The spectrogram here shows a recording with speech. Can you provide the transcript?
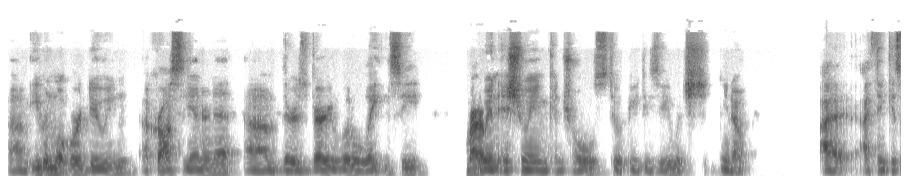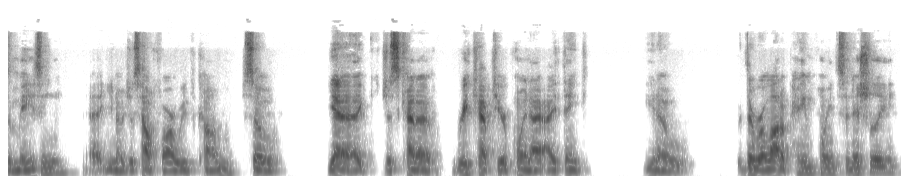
Um, even what we're doing across the internet um, there's very little latency right. when issuing controls to a ptz which you know i i think is amazing uh, you know just how far we've come. So yeah I just kind of recap to your point. I, I think you know there were a lot of pain points initially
